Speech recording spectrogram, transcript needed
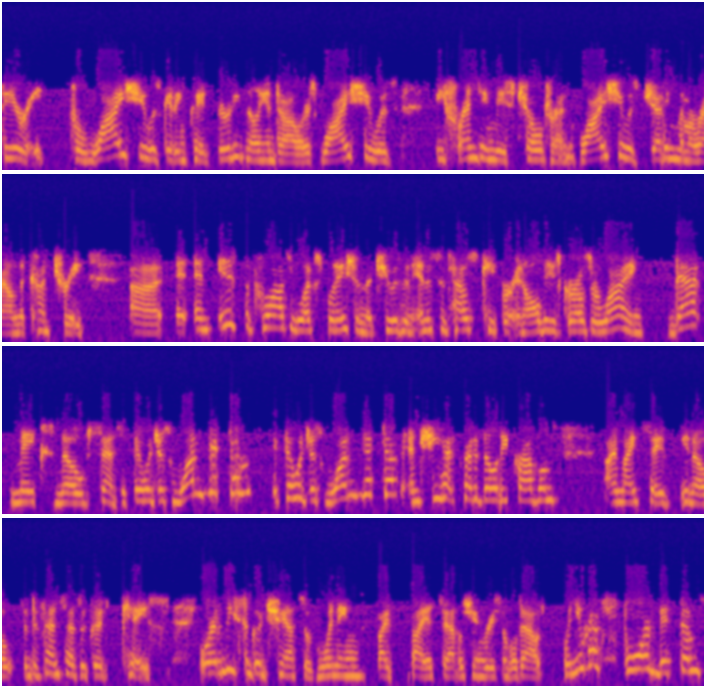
theory for why she was getting paid $30 million, why she was befriending these children, why she was jetting them around the country. Uh, and is the plausible explanation that she was an innocent housekeeper and all these girls are lying? That makes no sense. If there were just one victim, if there were just one victim and she had credibility problems, I might say, you know, the defense has a good case, or at least a good chance of winning by, by establishing reasonable doubt. When you have four victims,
